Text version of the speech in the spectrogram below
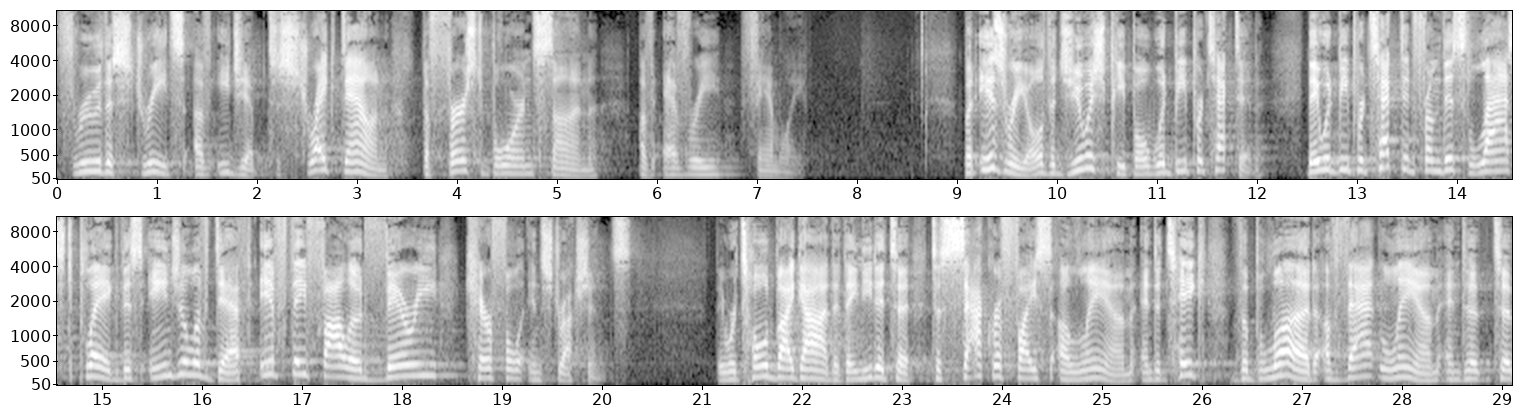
through the streets of Egypt to strike down the firstborn son of every family. But Israel, the Jewish people, would be protected. They would be protected from this last plague, this angel of death, if they followed very careful instructions. They were told by God that they needed to, to sacrifice a lamb and to take the blood of that lamb and to, to,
